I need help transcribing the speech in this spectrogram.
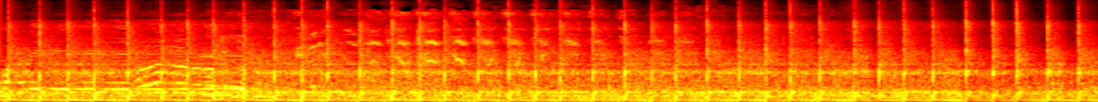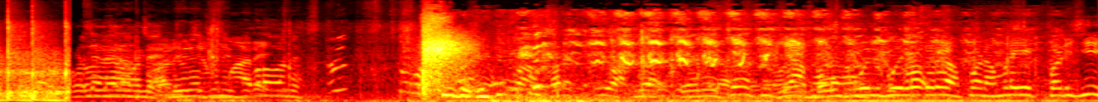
મારી. પણ હમણાં એક પડી છે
